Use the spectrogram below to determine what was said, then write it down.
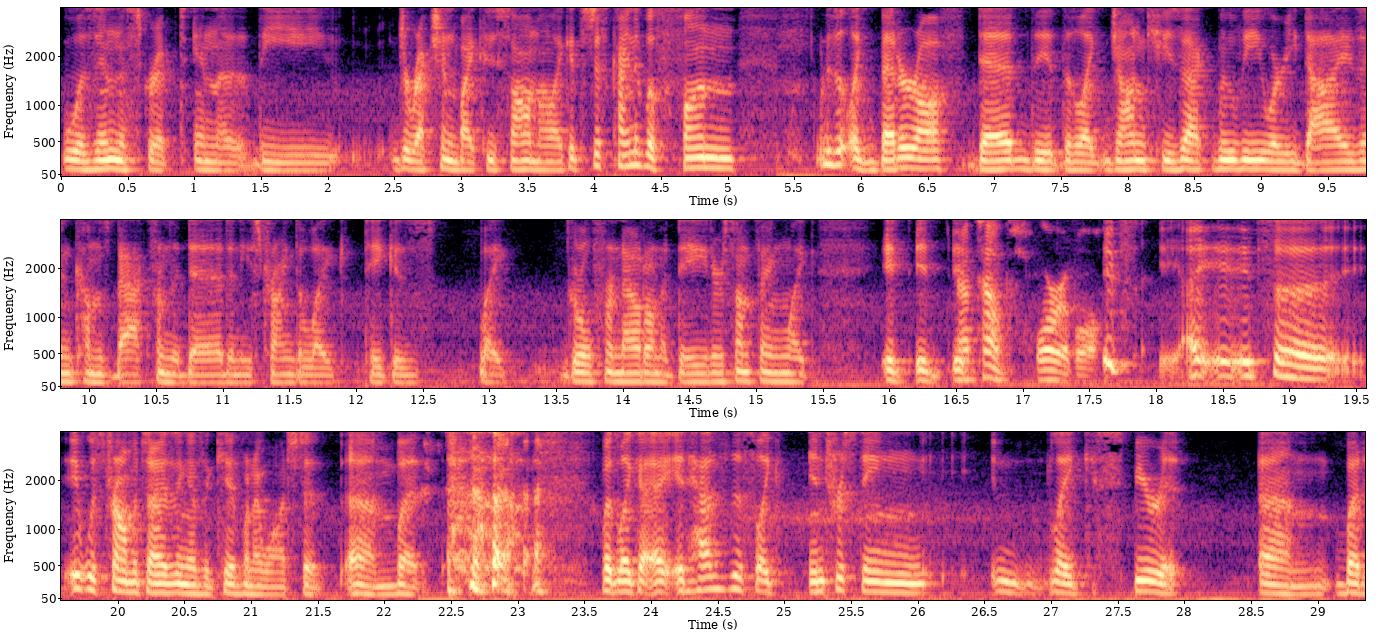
was in the script and the the direction by Kusama. Like it's just kind of a fun. What is it like? Better Off Dead, the the like John Cusack movie where he dies and comes back from the dead, and he's trying to like take his like girlfriend out on a date or something. Like it it, it that sounds horrible. it's I, it's uh it was traumatizing as a kid when I watched it. Um, but but like I, it has this like interesting like spirit, um, but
